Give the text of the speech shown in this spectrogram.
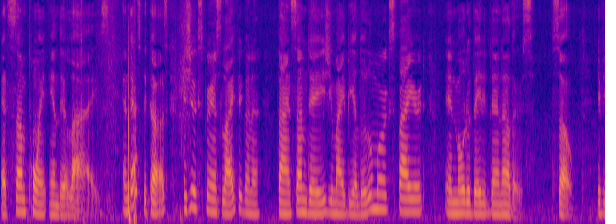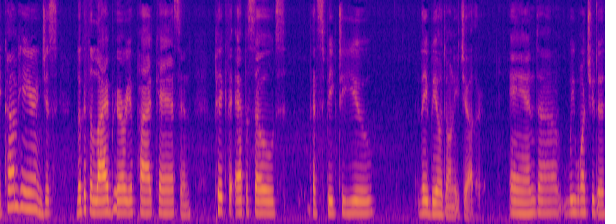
at some point in their lives. And that's because as you experience life, you're going to find some days you might be a little more inspired and motivated than others. So, if you come here and just look at the library of podcasts and pick the episodes that speak to you. They build on each other. And uh, we want you to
